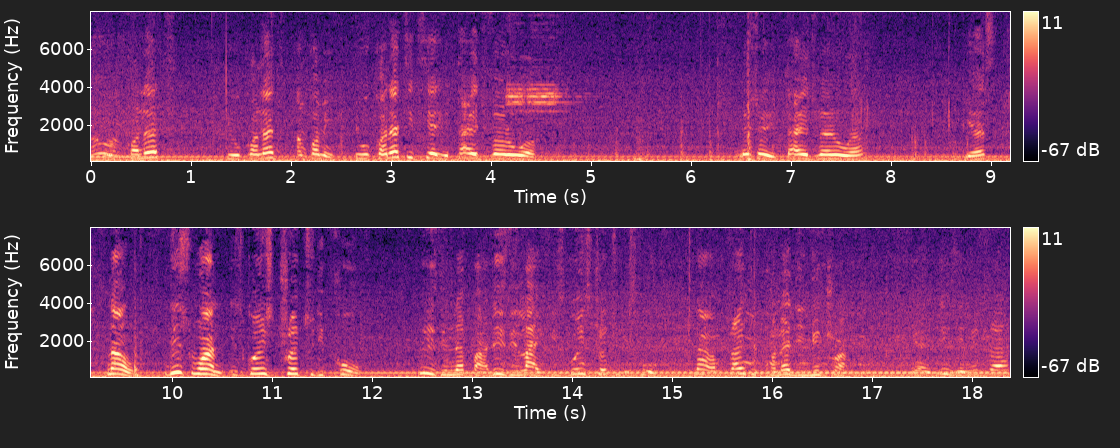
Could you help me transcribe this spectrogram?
You connect. You connect. I'm coming. You will connect it here. You tie it very well. Make sure you tie it very well. Yes. Now, this one is going straight to the pole. This is the NEPA. This is the life. It's going straight to the school. Now, I'm trying to connect the neutral. Yeah, this is the neutral.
